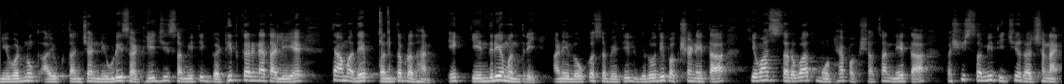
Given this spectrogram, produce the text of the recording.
निवडणूक आयुक्तांच्या निवडीसाठी जी समिती गठीत करण्यात आली आहे त्यामध्ये पंतप्रधान एक केंद्रीय मंत्री आणि लोकसभेतील विरोधी पक्षनेता किंवा सर्वात मोठ्या पक्षाचा नेता अशी समितीची रचना आहे.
